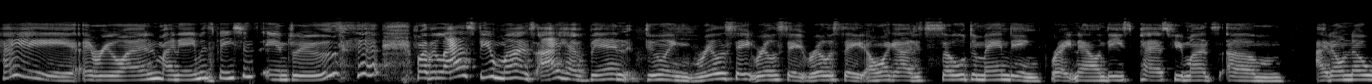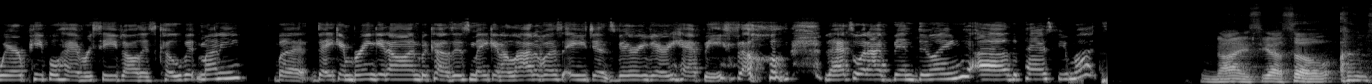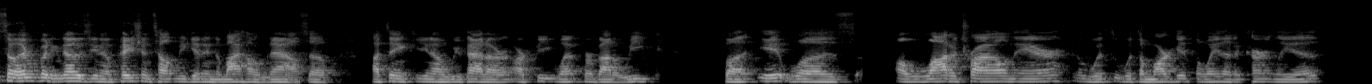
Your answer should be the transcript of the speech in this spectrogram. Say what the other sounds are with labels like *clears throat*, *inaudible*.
Hey everyone, my name is Patience Andrews. *laughs* For the last few months, I have been doing real estate, real estate, real estate. Oh my God, it's so demanding right now in these past few months. Um, I don't know where people have received all this COVID money, but they can bring it on because it's making a lot of us agents very, very happy. *laughs* So that's what I've been doing uh, the past few months. Nice. Yeah. So, *clears throat* so everybody knows, you know, Patience helped me get into my home now. So I think, you know, we've had our, our feet wet for about a week, but it was a lot of trial and error with, with the market the way that it currently is.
